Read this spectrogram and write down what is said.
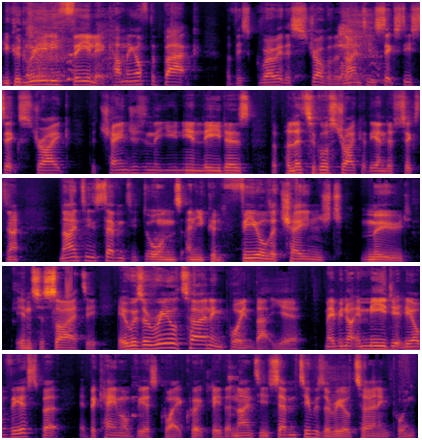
You could really feel it coming off the back of this growing, this struggle, the 1966 strike, the changes in the union leaders, the political strike at the end of 69. 1970 dawns and you can feel the changed mood in society. It was a real turning point that year. Maybe not immediately obvious, but it became obvious quite quickly that 1970 was a real turning point.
